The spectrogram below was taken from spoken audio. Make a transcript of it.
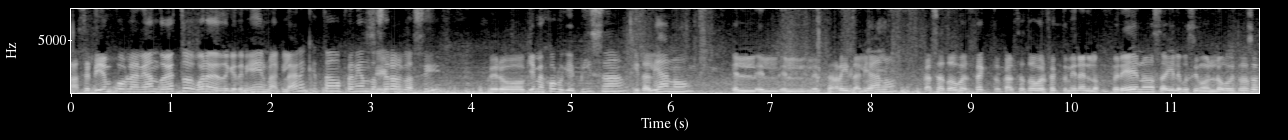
Hace tiempo planeando esto, bueno, desde que tenía el McLaren que estábamos planeando hacer algo así. Pero qué mejor porque pizza, italiano, el, el, el, el Ferrari italiano, calza todo perfecto, calza todo perfecto. Miren los frenos, ahí le pusimos el logo y todo eso,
